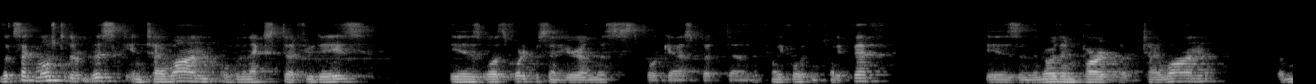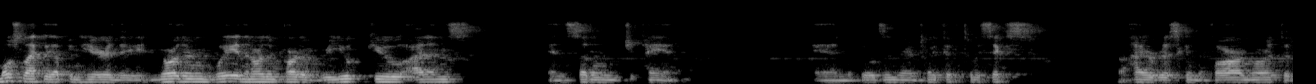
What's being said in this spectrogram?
looks like most of the risk in Taiwan over the next uh, few days is, well, it's 40% here on this forecast, but uh, the 24th and 25th is in the northern part of Taiwan, but most likely up in here in the northern, way in the northern part of Ryukyu Islands and southern Japan. And it builds in there in 25th, 26th, a higher risk in the far north of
